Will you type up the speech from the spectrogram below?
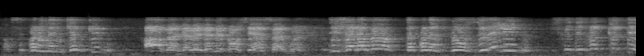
Alors c'est pas les mêmes calculs. Ah, ben j'avais jamais pensé à ça, moi. Déjà là-bas, t'as pas l'influence de la Lune, puisque t'es de l'autre côté.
